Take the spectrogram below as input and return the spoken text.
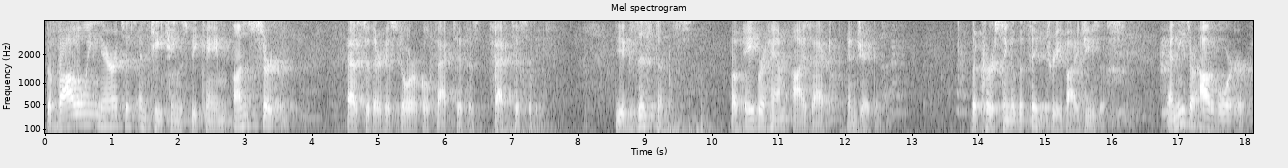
The following narratives and teachings became uncertain as to their historical facticity. The existence of Abraham, Isaac, and Jacob. The cursing of the fig tree by Jesus. And these are out of order.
